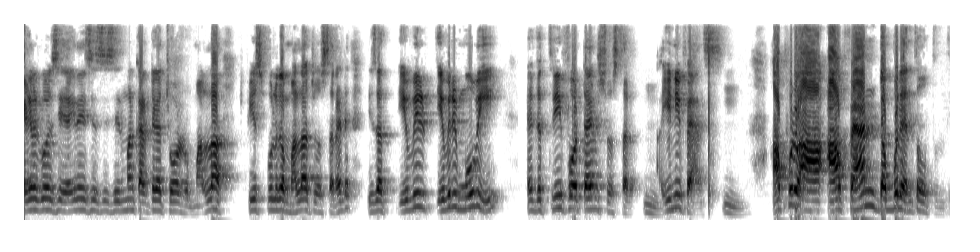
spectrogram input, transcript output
ఎగరగోసి ఎగరేసేసి సినిమాని కరెక్ట్గా చూడరు. మళ్ళా పీస్ఫుల్గా మళ్ళా చూస్తారు. అంటే is every every movie three four times చూస్తారు. ఎనీ ఫ్యాన్స్ ఉమ్, అప్పుడు ఆ ఫ్యాన్ డబ్బులు ఎంత అవుతుంది?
